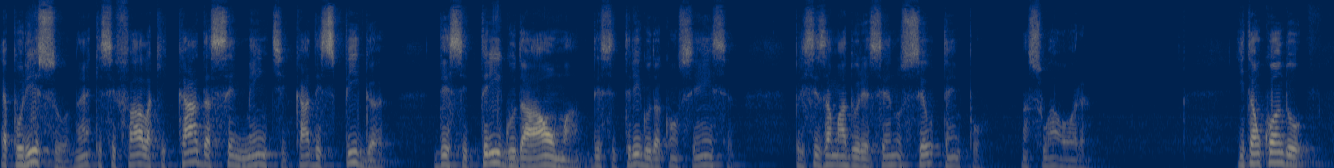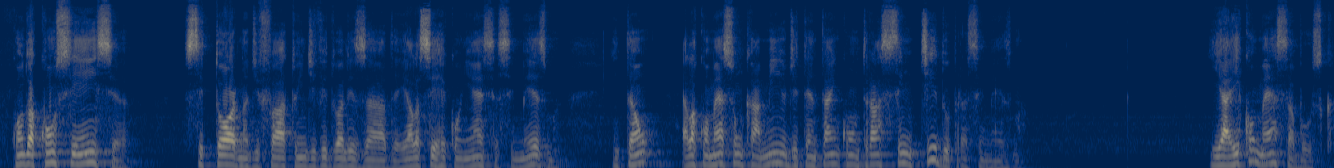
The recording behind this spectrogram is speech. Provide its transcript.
É por isso né, que se fala que cada semente, cada espiga desse trigo da alma, desse trigo da consciência, precisa amadurecer no seu tempo, na sua hora. Então, quando, quando a consciência se torna de fato individualizada e ela se reconhece a si mesma, então ela começa um caminho de tentar encontrar sentido para si mesma. E aí começa a busca.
